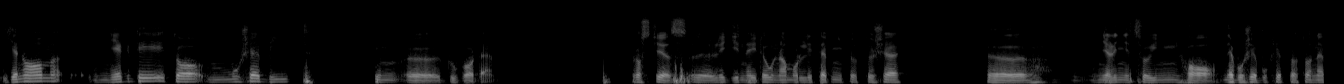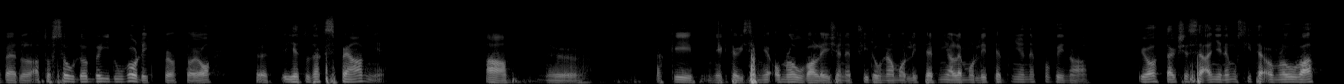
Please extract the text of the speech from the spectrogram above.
jenom někdy to může být tím eh, důvodem. Prostě lidi nejdou na modlitební, protože měli něco jiného, nebo že Bůh je proto nevedl. A to jsou dobrý důvody pro to. Jo? Je to tak správně. A taky někteří se mě omlouvali, že nepřijdou na modlitební, ale modlitební je nepovinná. Jo, takže se ani nemusíte omlouvat.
